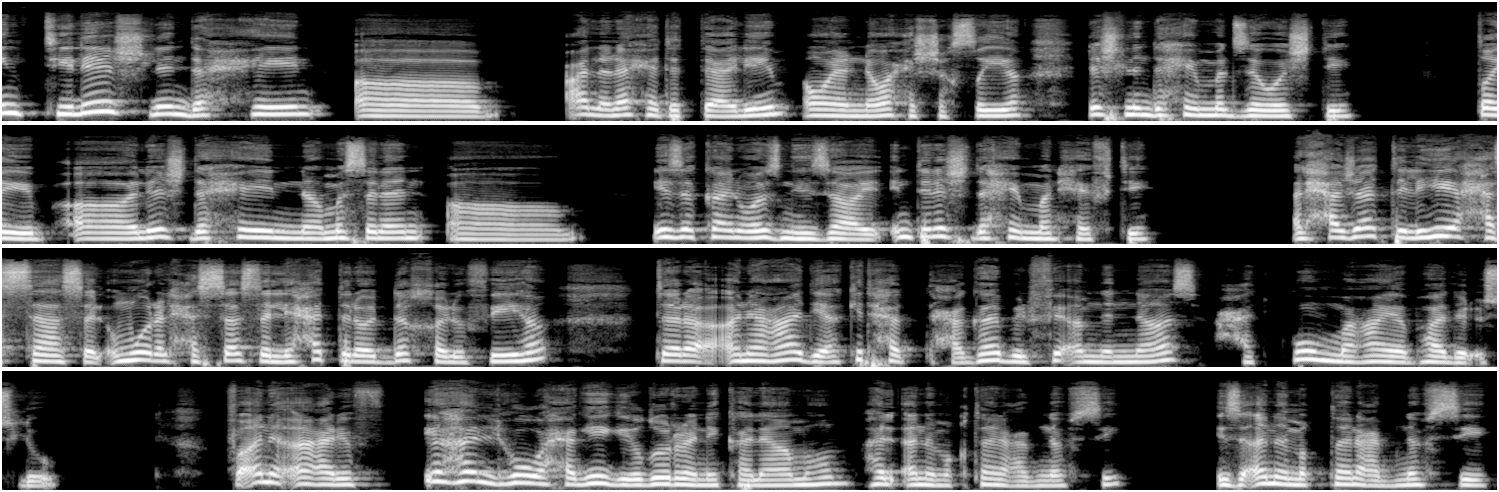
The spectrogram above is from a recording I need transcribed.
أنت ليش لين دحين آه على ناحية التعليم أو على النواحي الشخصية ليش لين دحين ما تزوجتي؟ طيب آه ليش دحين مثلا آه إذا كان وزني زايد أنت ليش دحين ما نحفتي؟ الحاجات اللي هي حساسة الأمور الحساسة اللي حتى لو تدخلوا فيها ترى أنا عادي أكيد حقابل فئة من الناس حتكون معايا بهذا الأسلوب. فأنا أعرف هل هو حقيقي يضرني كلامهم؟ هل أنا مقتنعة بنفسي؟ إذا أنا مقتنعة بنفسي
